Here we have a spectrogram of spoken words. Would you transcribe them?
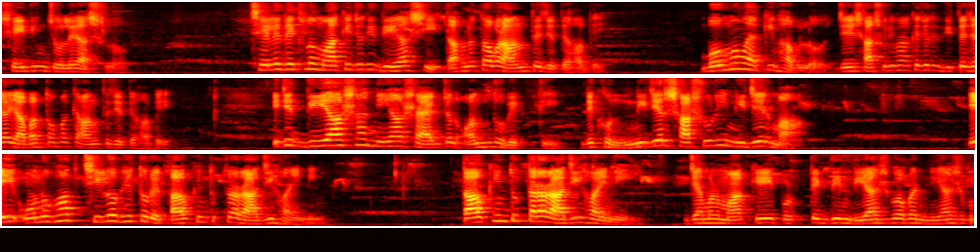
সেই দিন চলে আসলো। ছেলে দেখল মাকে যদি দিয়ে আসি, তাহলে তো আবার আনতে যেতে হবে। বৌমাও একই ভাবলো যে শাশুড়ি মাকে যদি দিতে যাই, আবার তো আমাকে আনতে যেতে হবে। এই যে দিয়ে আসা, নিয়ে আসা একজন অন্ধ ব্যক্তি, দেখুন, নিজের শাশুড়ি, নিজের মা, এই অনুভব ছিল ভেতরে, তাও কিন্তু তারা রাজি হয়নি। তাও কিন্তু তারা রাজি হয়নি যে আমার মাকে প্রত্যেক দিন দিয়ে আসব, আবার নিয়ে আসব।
